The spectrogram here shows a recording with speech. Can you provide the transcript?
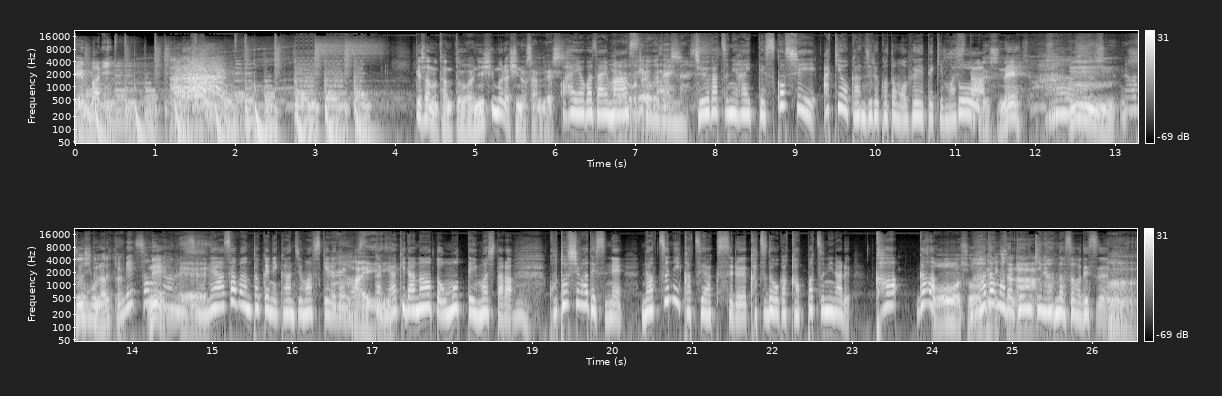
現場に。今朝の担当は西村篠さんです。お。はようございます。おはようございます。10月に入って少し秋を感じることも増えてきました。そうですね。う。ん、涼しくなった。ねそうなんですよね、朝晩特に感じますけれども、はい。すっかり秋だなと思っていましたら、今年はですね夏に活躍する活動が活発になる蚊がまだまだ元気なんだそうです。えーうん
